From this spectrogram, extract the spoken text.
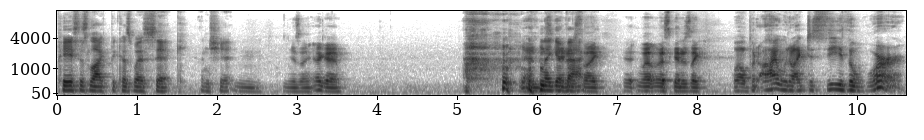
Pierce is like, because we're sick and shit. And he's like, okay. and they get Iskander's back. like, It- What Skinner's like, well, but I would like to see the work,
